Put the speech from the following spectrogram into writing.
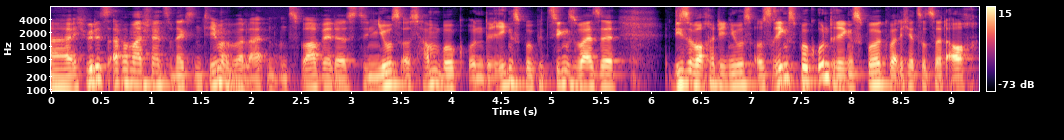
Äh, ich würde jetzt einfach mal schnell zum nächsten Thema überleiten. Und zwar wäre das die News aus Hamburg und Regensburg, beziehungsweise diese Woche die News aus Regensburg und Regensburg, weil ich jetzt zurzeit auch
